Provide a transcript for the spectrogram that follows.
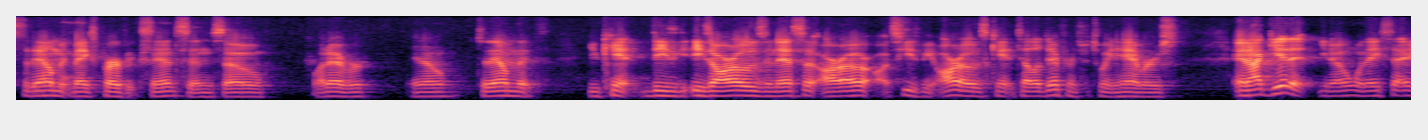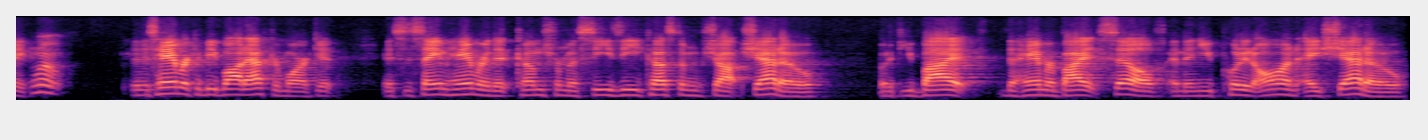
to them it makes perfect sense, and so whatever, you know, to them that You can't these these ROs and S RO excuse me ROs can't tell a difference between hammers. And I get it, you know, when they say Well, this hammer can be bought aftermarket. It's the same hammer that comes from a CZ custom shop shadow, but if you buy it, the hammer by itself, and then you put it on a shadow,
